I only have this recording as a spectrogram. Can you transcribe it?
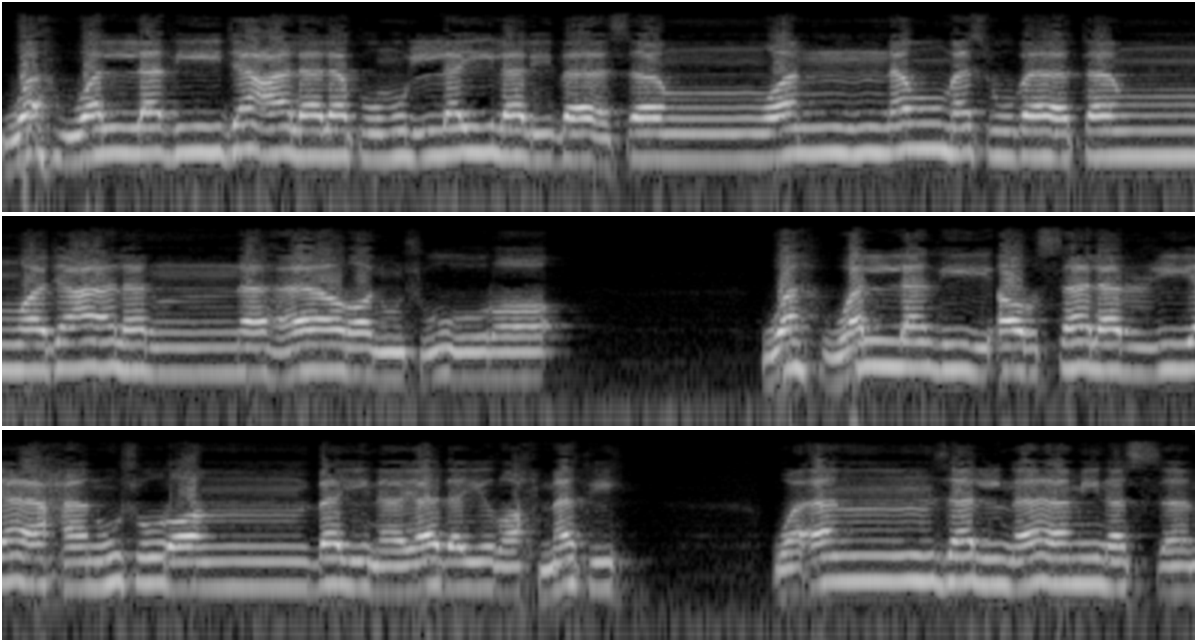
وهو الذي جعل لكم الليل لباسا والنوم سباتا وجعل النهار نشورا وهو الذي ارسل الرياح نشرا بين يدي رحمته وانزلنا من السماء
